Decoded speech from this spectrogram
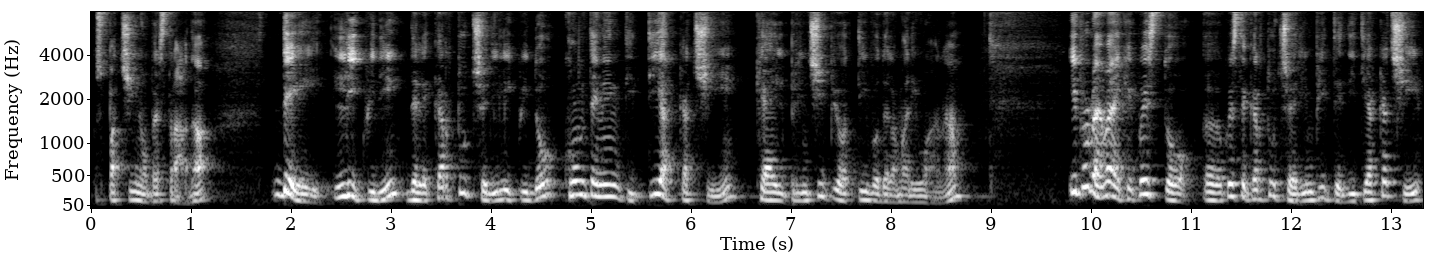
spaccino per strada, dei liquidi, delle cartucce di liquido contenenti THC, che è il principio attivo della marijuana. Il problema è che questo, eh, queste cartucce riempite di THC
